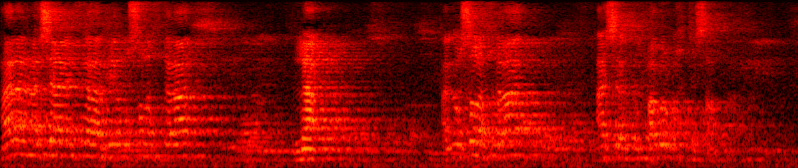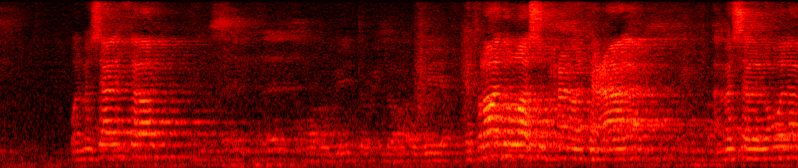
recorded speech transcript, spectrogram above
هل المسائل الثلاث هي الأصول الثلاث؟ لا. الأصول الثلاث أسئلة القبر باختصار. والمسائل الثلاث إفراد الله سبحانه وتعالى المسألة الأولى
